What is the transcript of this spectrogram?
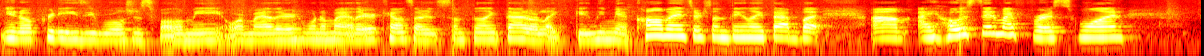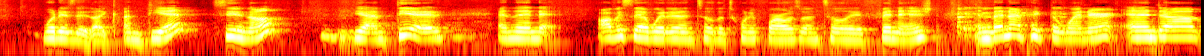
you know, pretty easy rules. Just follow me or my other one of my other accounts or something like that, or like leave me a comment or something like that. But um, I hosted my first one. What is it like? Antier? See, you know? Yeah, Antier. And then obviously I waited until the 24 hours until it finished and then I picked the winner and um,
